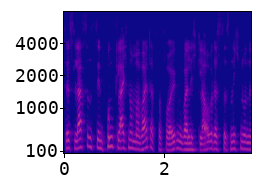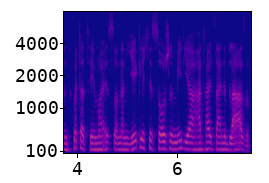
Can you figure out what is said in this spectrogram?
das lass uns den Punkt gleich noch mal weiterverfolgen, weil ich glaube, dass das nicht nur 'nen Twitter-Thema ist, sondern jegliches Social Media hat halt seine Blasen.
